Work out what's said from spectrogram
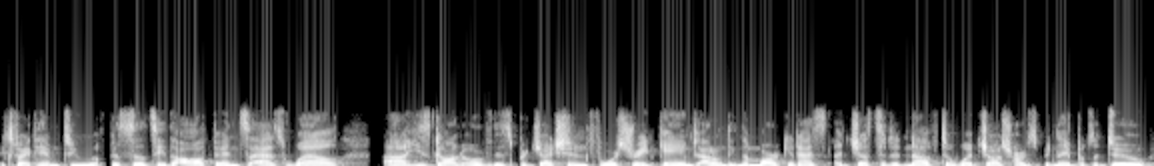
Expect him to facilitate the offense as well. Uh, he's gone over this projection in four straight games. I don't think the market has adjusted enough to what Josh Hart's been able to do.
